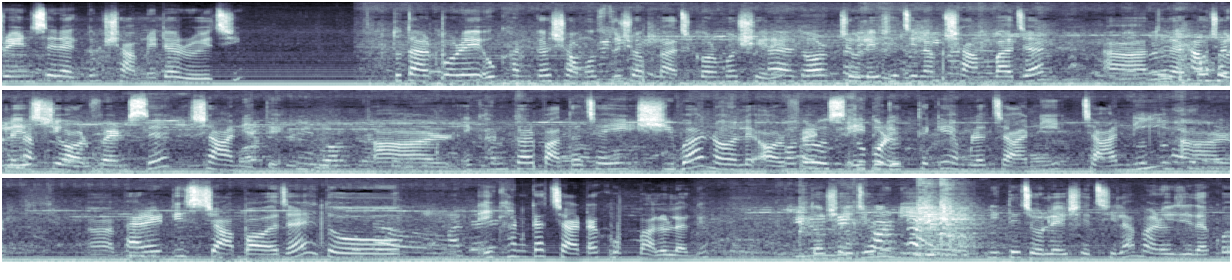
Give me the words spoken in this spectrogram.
ট্রেন্ডসের একদম সামনেটা রয়েছি। তো তারপরে ওখানকার সমস্ত সব কাজকর্ম সেরে হ্যাঁ, চলে এসেছিলাম শ্যামবাজার তো দেখো চলে এসেছি অরফ্যান্ডসে চা নিতে আর এখানকার পাতা চাই শিবা নাহলে অরফ্যান্ডস এই দুটোর থেকে আমরা চা নিই চা নিই আর ভ্যারাইটিস চা পাওয়া যায়। তো এখানকার চাটা খুব ভালো লাগে। তো সেই জন্য নিয়ে নিতে চলে এসেছিলাম। আর ওই যে দেখো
